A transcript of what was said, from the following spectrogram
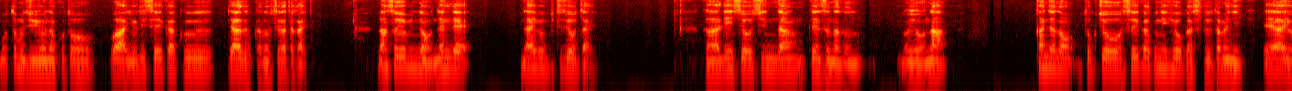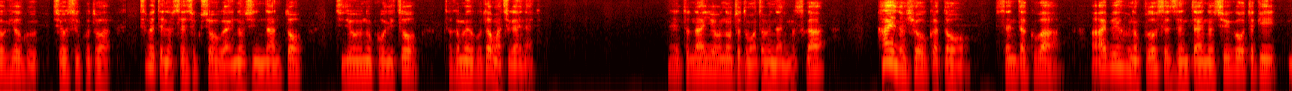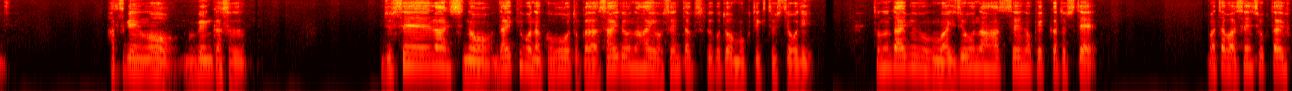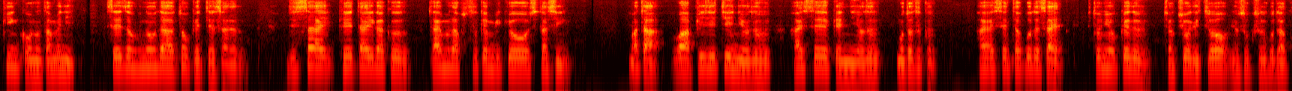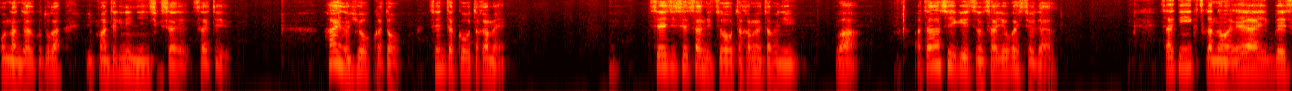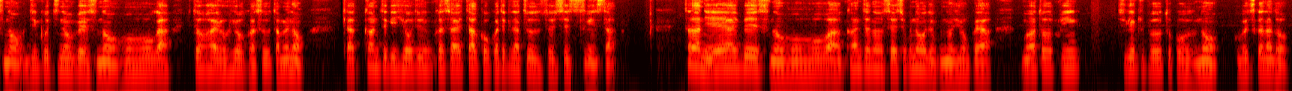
最も重要なことはより正確である可能性が高いと。卵巣予備の年齢、内分泌状態が、臨床診断検査などのような患者の特徴を正確に評価するために AI を広く使用することはすべての生殖障害の診断と治療の効率を高めることは間違いないと。えーと、内容のちょっとまとめになりますが、肺の評価と選択は IBF のプロセス全体の集合的発言を具現化する。受精卵子の大規模なコホートから最良の肺を選択することを目的としており、その大部分は異常な発生の結果として、または染色体不均衡のために生存不能であると決定される。実際、形態学タイムラプス顕微鏡写真、または PGT による肺生検による基づく肺選択後でさえ人における着床率を予測することは困難であることが一般的に認識されされている。肺の評価と選択を高め、政治生産率を高めるためには、新しい技術の採用が必要である。最近いくつかの AI ベースの人工知能ベースの方法が人肺を評価するための客観的標準化された効果的なツールとして出現した。さらに AI ベースの方法は患者の生殖能力の評価やモアトロピン刺激プロトコルの個別化など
